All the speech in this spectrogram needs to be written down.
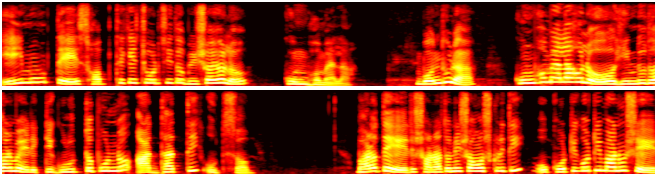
এই মুহূর্তে সবথেকে চর্চিত বিষয় হলো কুম্ভ মেলা বন্ধুরা কুম্ভ মেলা হলো হিন্দু ধর্মের একটি গুরুত্বপূর্ণ আধ্যাত্মিক উৎসব। ভারতের সনাতনী সংস্কৃতি ও কোটি কোটি মানুষের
